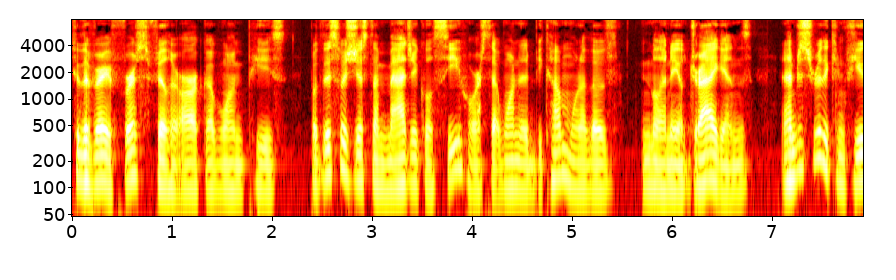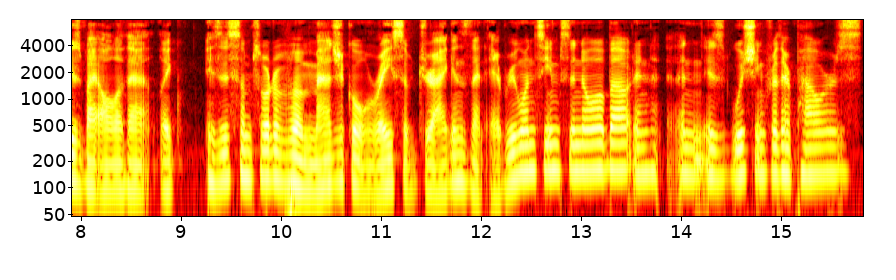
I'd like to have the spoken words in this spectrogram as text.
to the very first filler arc of One Piece. But this was just a magical seahorse that wanted to become one of those millennial dragons, and I'm just really confused by all of that. Like, is this some sort of a magical race of dragons that everyone seems to know about and and is wishing for their powers?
